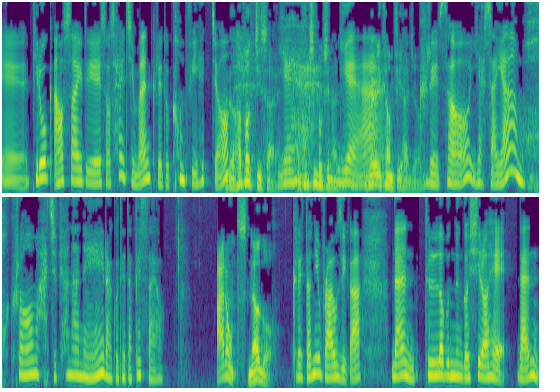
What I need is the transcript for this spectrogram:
예, 비록 outside에서 살지만 그래도 comfy했죠. 그 허벅지살. Yeah. 복신복신하죠. Yeah. Very comfy하죠. 그래서 yes I am. 어, 그럼 아주 편하네라고 대답했어요. I don't snuggle. 그랬더니 브라우지가 난 들러붙는 거 싫어해. 난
